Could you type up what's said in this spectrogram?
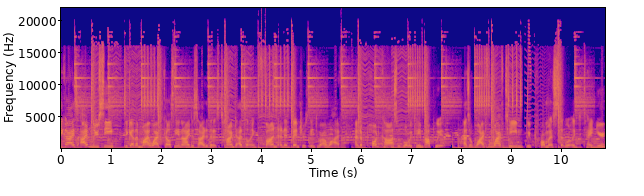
Hey guys, I'm Lucy. Together, my wife Kelsey and I decided that it's time to add something fun and adventurous into our life, and a podcast was what we came up with. As a wife and wife team, we promise that we'll entertain you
